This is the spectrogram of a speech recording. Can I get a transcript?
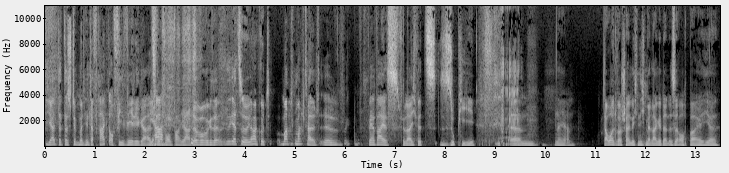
ja, das, das stimmt, man hinterfragt auch viel weniger als Ja. vor ein paar Jahren, ne, wo wir gesagt haben, jetzt so, ja gut, macht, macht halt. Äh, wer weiß, vielleicht wird's supi. ähm, naja. Dauert wahrscheinlich nicht mehr lange, dann ist er auch bei hier,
